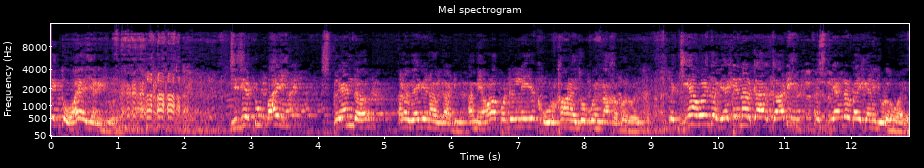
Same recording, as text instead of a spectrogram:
બાઈક તો હોય જ એની જોડે. જીજે ટુ બાઈક સ્પ્લેન્ડર અને વેગેનાર ગાડી. આ મેવાડા પટેલની એક ઓળખાણ જો કોઈ ના ખબર હોય તો. જ્યાં હોય તો વેગેનાર ગાડી અને સ્પ્લેન્ડર બાઈક એની જોડે હોય.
